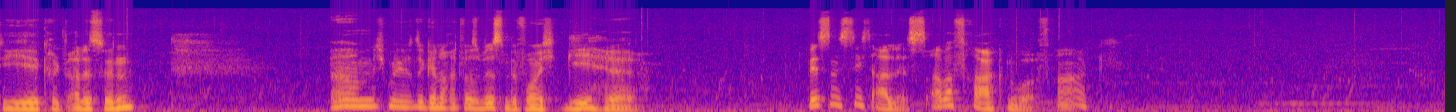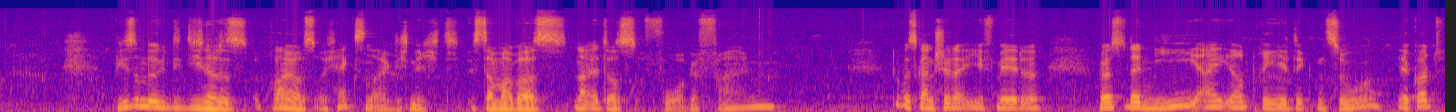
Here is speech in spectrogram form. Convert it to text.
Die kriegt alles hin. Ähm, ich möchte gerne noch etwas wissen, bevor ich gehe. Wissen ist nicht alles, aber frag nur, frag. Wieso mögen die Diener des Brauhaus euch Hexen eigentlich nicht? Ist da mal was, na, etwas vorgefallen? Du bist ganz schön naiv, Mädel. Hörst du denn nie ihren Predigten zu? Ihr Gott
